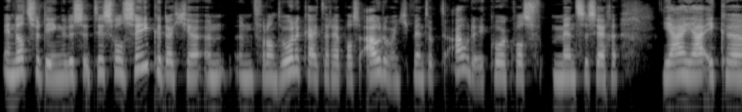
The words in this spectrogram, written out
en dat soort dingen. Dus het is wel zeker dat je een, een verantwoordelijkheid daar hebt als ouder. Want je bent ook de ouder. Ik hoor ook wel eens mensen zeggen... Ja, ja, ik... eh,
